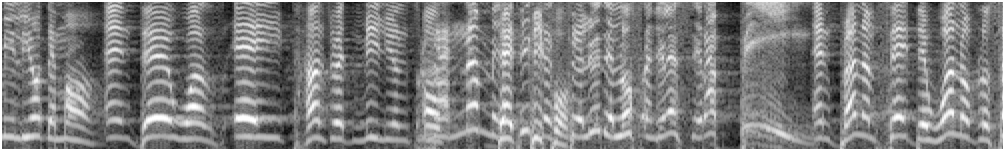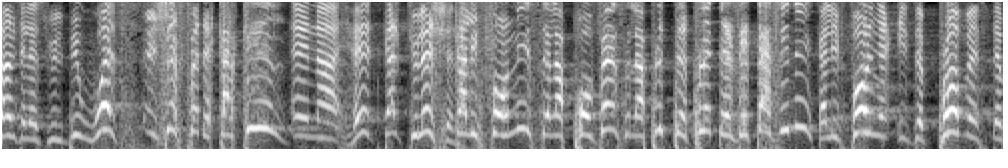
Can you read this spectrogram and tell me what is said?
millions de morts. And there was 800 millions of Branham dead dit que people. celui de Los Angeles sera pire. And Branham said the one of Los Angeles will be worse. J'ai fait des calculs. And I had calculations. Californie, c'est la province la plus peuplée des États-Unis. California is the province the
